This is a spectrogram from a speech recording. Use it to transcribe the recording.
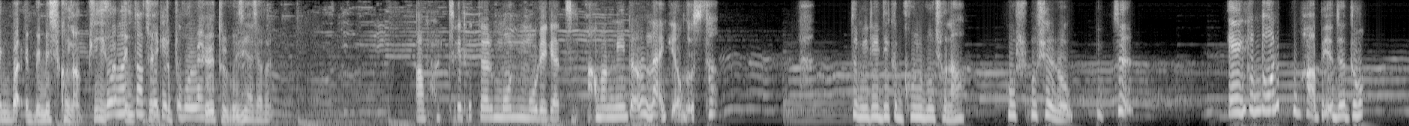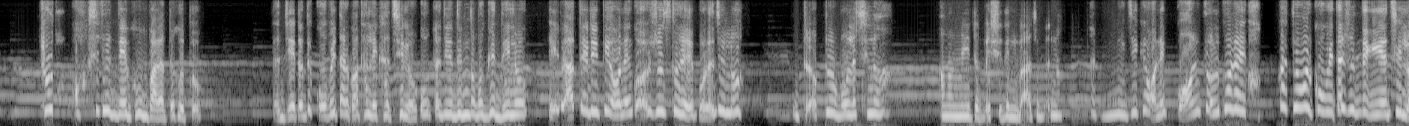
একবার বেশিক্ষণ না প্লিজ আমার ছেলেটার মন মরে গেছে। আমার মেয়েটারও নাকি অবস্থা। তুমি দিদিকে ভুল বুঝো না। ফুসফুসের রোগ? এই কিন্তু অনেক ভাবিয়ে যেত। অক্সিজেন দিয়ে ঘুম পাড়াতে হতো। যেটাতে কবিতার কথা লেখা ছিল ওটা যেদিন তোমাকে দিল এই রাতে রীতি অনেক অসুস্থ হয়ে পড়েছিল। ডক্টর বলেছিল আমার মেয়েটা বেশি দিন বাঁচবে না। আর নিজেকে অনেক কন্ট্রোল করে ওর কবিতা শুনতে গিয়েছিল।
